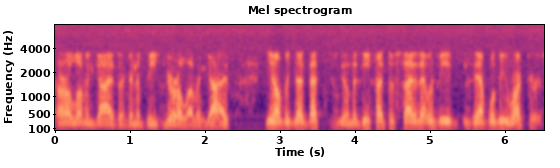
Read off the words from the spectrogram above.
our 11 guys are going to beat your 11 guys. You know, because that's you know the defensive side of that would be example would be Rutgers,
